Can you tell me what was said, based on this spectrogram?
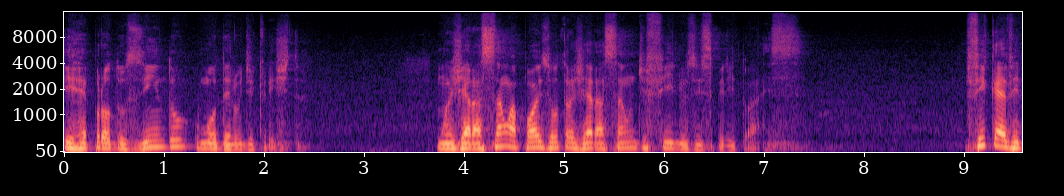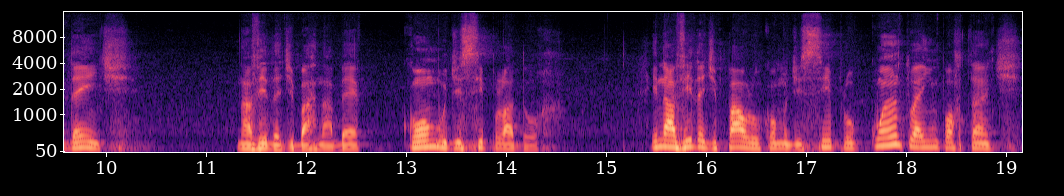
e reproduzindo o modelo de Cristo. Uma geração após outra geração de filhos espirituais. Fica evidente na vida de Barnabé como discipulador e na vida de Paulo como discípulo o quanto é importante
